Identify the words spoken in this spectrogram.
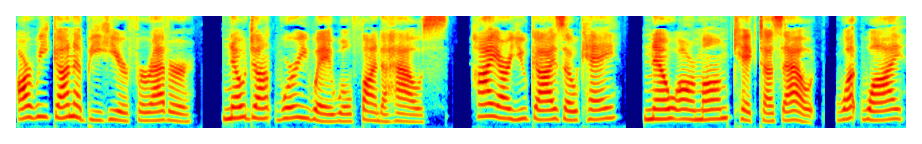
Are we gonna be here forever? No, don't worry, way we will find a house. Hi, are you guys okay? No, our mom kicked us out. What, why?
